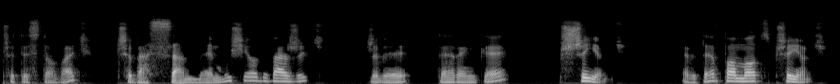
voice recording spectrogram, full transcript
przetestować, trzeba samemu się odważyć, żeby tę rękę przyjąć, aby tę pomoc przyjąć.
